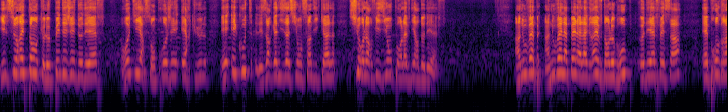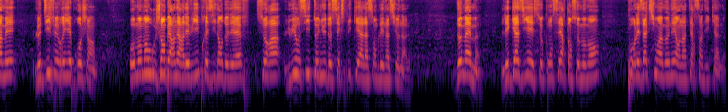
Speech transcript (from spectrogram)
Il serait temps que le PDG d'EDF retire son projet Hercule et écoute les organisations syndicales sur leur vision pour l'avenir d'EDF. Un nouvel, appel à la grève dans le groupe EDF-SA est programmé le 10 février prochain, au moment où Jean-Bernard Lévy, président d'EDF, sera lui aussi tenu de s'expliquer à l'Assemblée nationale. De même, Les gaziers se concertent en ce moment pour les actions à mener en intersyndicale.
